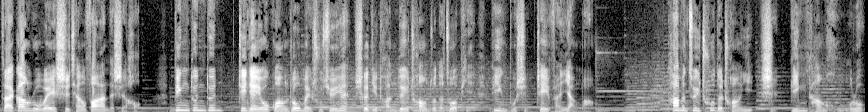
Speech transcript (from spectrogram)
在刚入围十强方案的时候。冰墩墩这件由广州美术学院设计团队创作的作品，并不是这番样貌。他们最初的创意是冰糖葫芦。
